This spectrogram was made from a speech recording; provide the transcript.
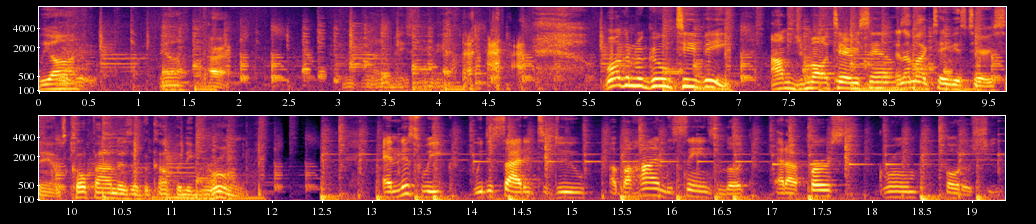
We on? yeah. All right. Welcome to Groom TV. I'm Jamal Terry Sims. And I'm Octavius Terry Sims, co founders of the company Groom. And this week, we decided to do a behind the scenes look at our first Groom photo shoot.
